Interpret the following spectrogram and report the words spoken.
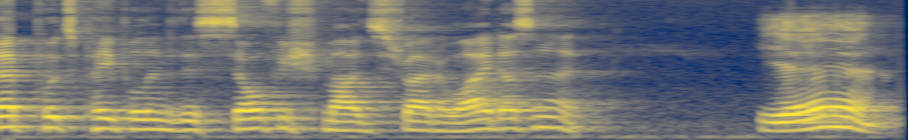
that puts people into this selfish mode straight away, doesn't it? Yeah.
